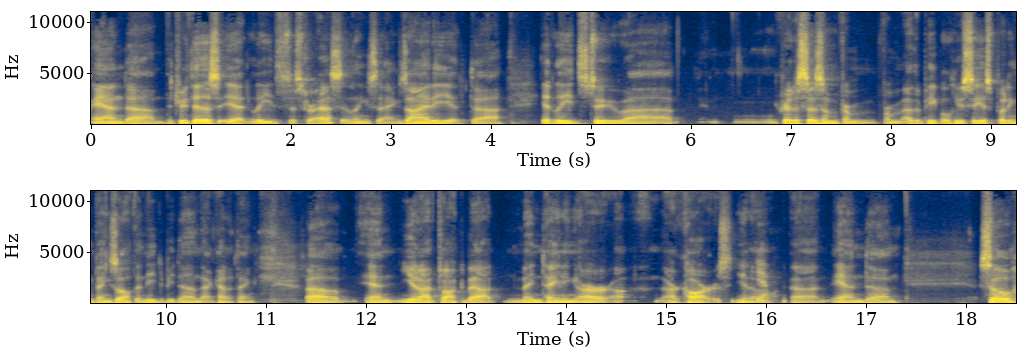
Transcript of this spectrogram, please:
And uh, the truth is, it leads to stress. It leads to anxiety. It uh, it leads to uh, criticism from from other people who see us putting things off that need to be done, that kind of thing. Uh, and you know, I've talked about maintaining our uh, our cars, you know, yeah. uh, and um, so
